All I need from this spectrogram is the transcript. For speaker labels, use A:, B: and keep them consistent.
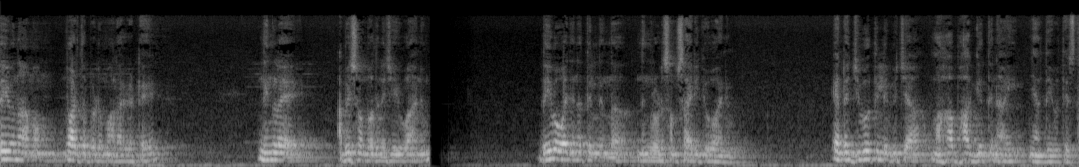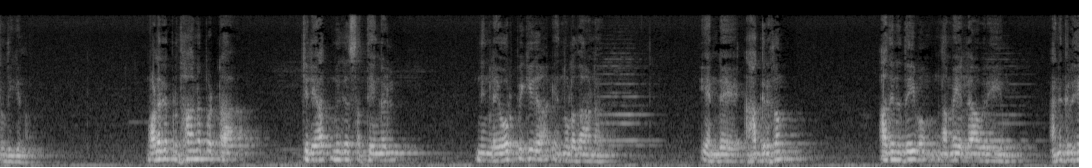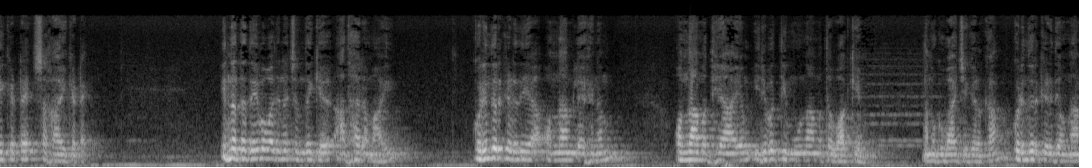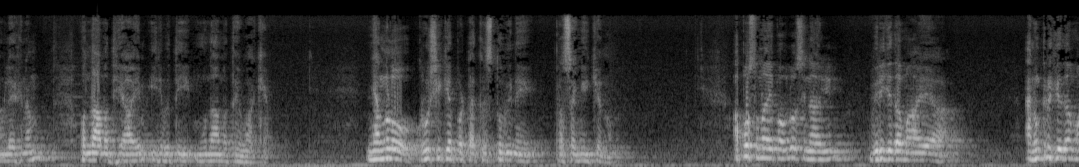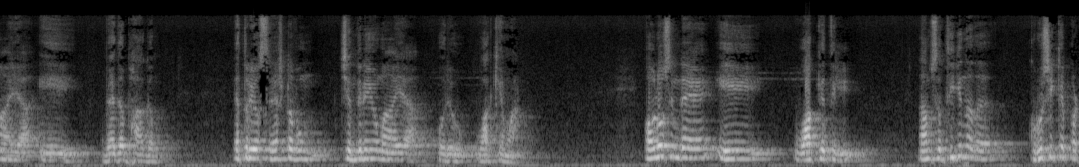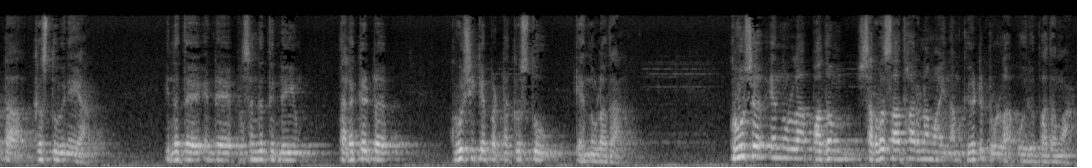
A: ദൈവനാമം വാഴ്ത്തപ്പെടുമാറാകട്ടെ. നിങ്ങളെ അഭിസംബോധന ചെയ്യുവാനും ദൈവവചനത്തിൽ നിന്ന് നിങ്ങളോട് സംസാരിക്കുവാനും എന്റെ ജീവിതത്തിൽ ലഭിച്ച മഹാഭാഗ്യത്തിനായി ഞാൻ ദൈവത്തെ സ്തുതിക്കുന്നു. വളരെ പ്രധാനപ്പെട്ട ചില ആത്മിക സത്യങ്ങൾ നിങ്ങളെ ഓർപ്പിക്കുക എന്നുള്ളതാണ് എന്റെ ആഗ്രഹം. അതിന് ദൈവം നമ്മെ എല്ലാവരെയും അനുഗ്രഹിക്കട്ടെ സഹായിക്കട്ടെ. ഇന്നത്തെ ദൈവവചന ചിന്തയ്ക്ക് ആധാരമായി കുരിന്തിർക്കെഴുതിയ ഒന്നാം ലേഖനം ഒന്നാം അധ്യായം ഇരുപത്തിമൂന്നാമത്തെ വാക്യം നമുക്ക് വായിച്ചു കേൾക്കാം. കുരിന്തിർക്കെഴുതിയ ഒന്നാം ലേഖനം ഒന്നാം അധ്യായം ഇരുപത്തി മൂന്നാമത്തെ വാക്യം. ഞങ്ങളോ ക്രൂശിക്കപ്പെട്ട ക്രിസ്തുവിനെ പ്രസംഗിക്കുന്നു. അപ്പോസ്തലനായ പൗലോസിനാൽ വിരചിതമായ അനുഗ്രഹീതമായ ഈ വേദഭാഗം എത്രയോ ശ്രേഷ്ഠവും ചിന്തനയുമായ ഒരു വാക്യമാണ്. പൗലോസിന്റെ ഈ വാക്യത്തിൽ നാം ശ്രദ്ധിക്കുന്നത് ക്രൂശിക്കപ്പെട്ട ക്രിസ്തുവിനെയാണ്. ഇന്നത്തെ എന്റെ പ്രസംഗത്തിന്റെയും തലക്കെട്ട് ക്രൂശിക്കപ്പെട്ട ക്രിസ്തു എന്നുള്ളതാണ്. ക്രൂശ് എന്നുള്ള പദം സർവസാധാരണമായി നാം കേട്ടിട്ടുള്ള ഒരു പദമാണ്.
